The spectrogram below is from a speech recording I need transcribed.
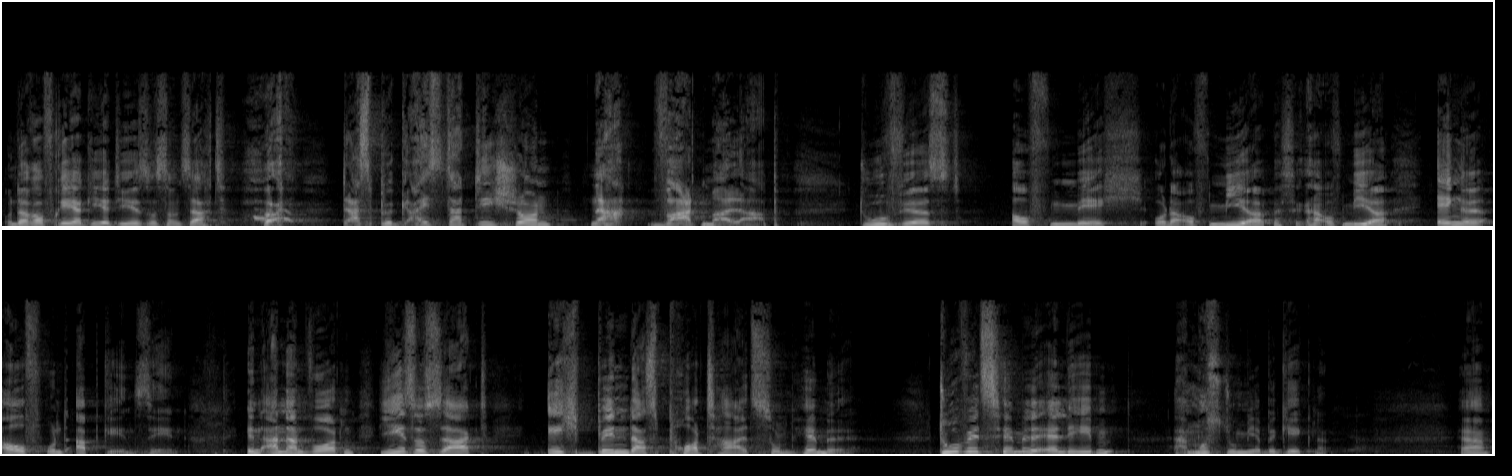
Und darauf reagiert Jesus und sagt, das begeistert dich schon? Na, wart mal ab. Du wirst auf mich oder auf mir, auf mir Engel auf und abgehen sehen. In anderen Worten, Jesus sagt, ich bin das Portal zum Himmel. Du willst Himmel erleben, dann musst du mir begegnen. Ja?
